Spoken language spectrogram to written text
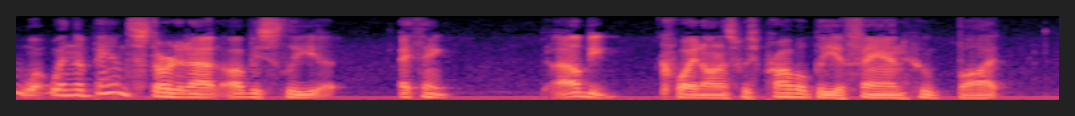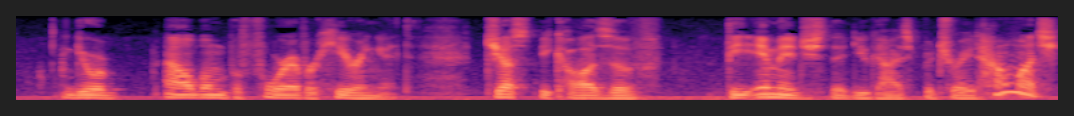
Wh- When the band started out, obviously, I think I'll be quite honest, was probably a fan who bought your album before ever hearing it, just because of the image that you guys portrayed. How much,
